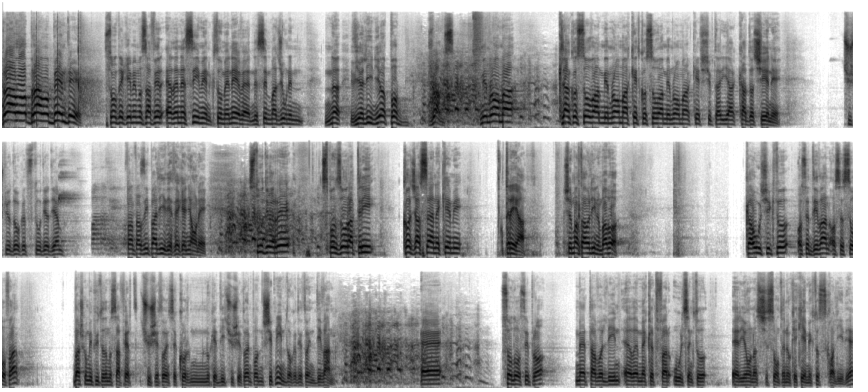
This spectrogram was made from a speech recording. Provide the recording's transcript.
Bravo, bravo Bendi! Sonte kemi mësafir edhe Nesimin këtu me neve, Nesim Magjunin në violin, jo, po drums. Mirëmrama, Klan Kosova, Mirëmrama, krejt Kosova, Mirëmrama, krejt Shqiptaria, kado që jeni. Qysh po ju doket studio djem? Fantazi. Fantazi pa lidhje, thojke njani. Studio re, sponsora të ri, kogja senet i kemi, Treja. Kqyrma tavolinën, babo. Kauçi këtu, ose divan, ose sofa. Bash kom me i pyt edhe mësafirt, qysh i thojnë, se kurrë nuk e di qysh i thojnë, po në Shqipni më doket i thojnë divan. E, Solos i pra, me tavolin edhe me këtë far ullësën këtu, e Rionës që sonte nuk e kemi këtu, s'ka lidhje.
